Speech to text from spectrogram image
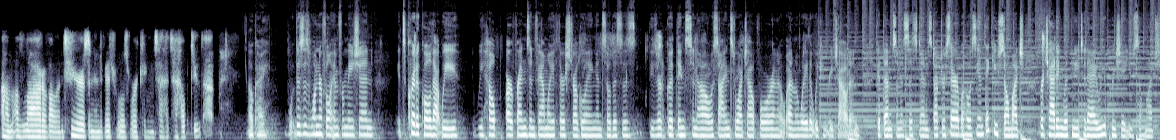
um, a lot of volunteers and individuals working to to help do that. Okay, this is wonderful information. It's critical that we we help our friends and family if they're struggling, and so this is these are good things to know, signs to watch out for, and a, and a way that we can reach out and get them some assistance. Dr. Sara Boghosian, thank you so much for chatting with me today. We appreciate you so much.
